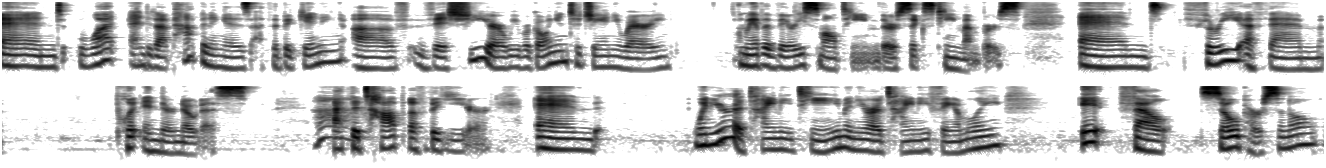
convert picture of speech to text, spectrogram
And what ended up happening is at the beginning of this year, we were going into January and we have a very small team. There are 16 members, and three of them put in their notice at the top of the year. And when you're a tiny team and you're a tiny family, it felt so personal,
